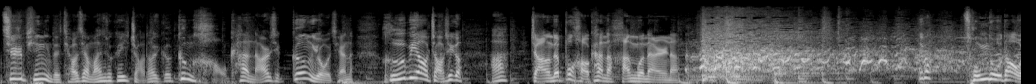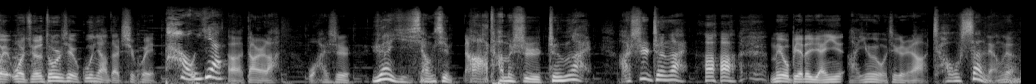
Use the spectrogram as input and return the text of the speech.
其实凭你的条件，完全可以找到一个更好看的，而且更有钱的，何必要找这个啊长得不好看的韩国男人呢？对吧？从头到尾，我觉得都是这个姑娘在吃亏。讨厌啊！当然了，我还是愿意相信啊，他们是真爱啊，是真爱，哈哈，没有别的原因啊，因为我这个人啊，超善良的。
